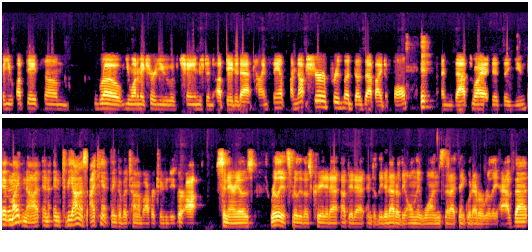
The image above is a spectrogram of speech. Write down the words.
you update some row, you want to make sure you have changed and updated at timestamp. I'm not sure Prisma does that by default, It and that's why I did the use. it thing. might not, and and to be honest, I can't think of a ton of opportunities or op scenarios. Really, it's really those created at, updated at, and deleted at are the only ones that I think would ever really have that.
